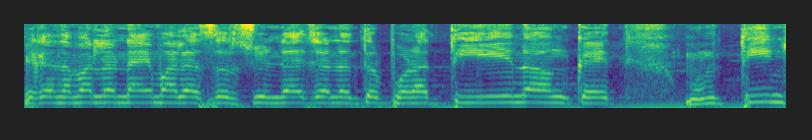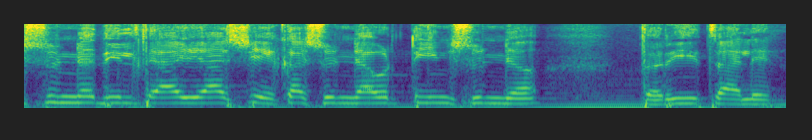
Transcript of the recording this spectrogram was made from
एखादा मला नाही मला सर शून्याच्या नंतर पुन्हा तीन अंक आहेत. म्हणून तीन शून्य दिल त्या या श- एका शून्यावर तीन शून्य तरी चालेल.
